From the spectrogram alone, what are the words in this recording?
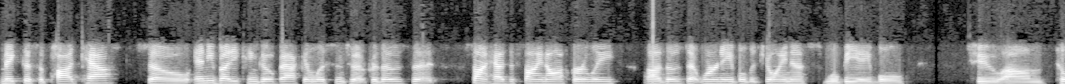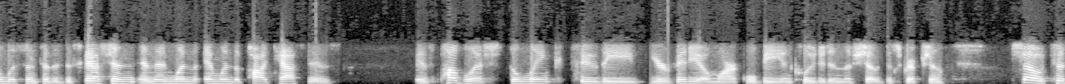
make this a podcast, so anybody can go back and listen to it. For those that had to sign off early, uh, those that weren't able to join us will be able to um, to listen to the discussion, and then when and when the podcast is is published, the link to the your video mark will be included in the show description. So to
